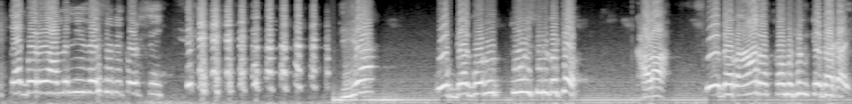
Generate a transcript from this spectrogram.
একটা গরু আমি নিজে চুরি করছি। দিয়া? ওগা গরু তুই শুরু করছ? খাড়া এবার আর প্রমোশন কে দেখায়?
